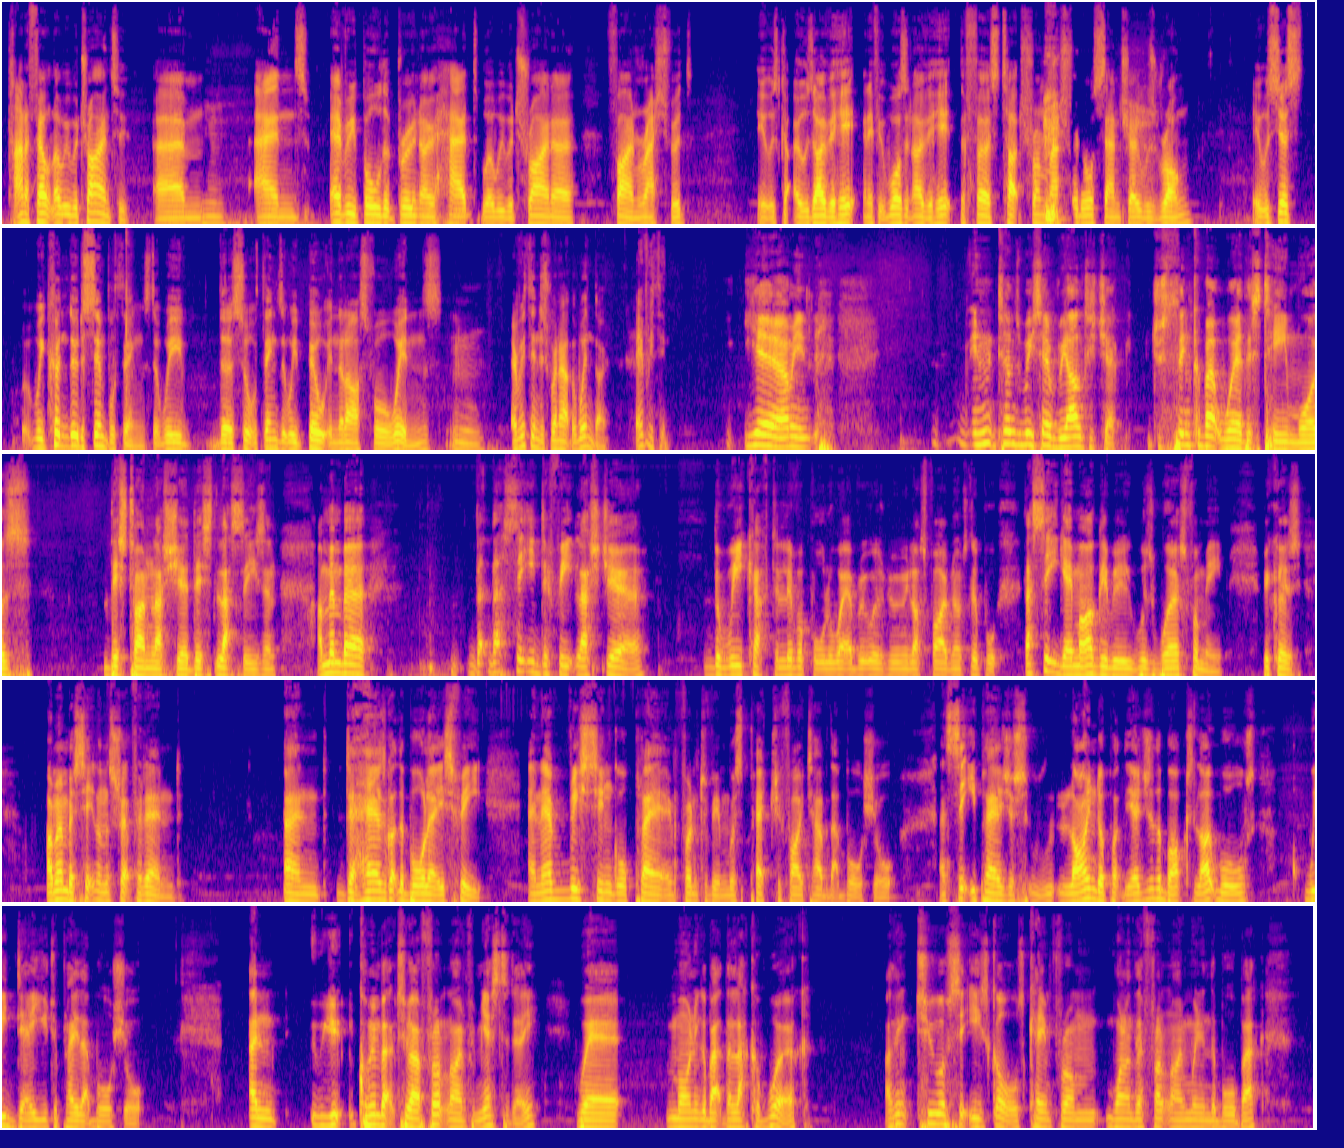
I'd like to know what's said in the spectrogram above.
Kind of felt like we were trying to. Um, mm. And every ball that Bruno had, where we were trying to find Rashford, it was it was overhit, and if it wasn't overhit, the first touch from Rashford or Sancho was wrong. It was just we couldn't do the simple things that we the sort of things that we built in the last four wins. Mm. Everything just went out the window. Everything. Yeah, I mean, in terms of we say reality check, just think about where this team was this time last year, this last season. I remember that, that City defeat last year, the week after Liverpool or whatever it was when we lost 5 0 to Liverpool. That City game arguably was worse for me because I remember sitting on the Stretford end and De Gea's got the ball at his feet, and every single player in front of him was petrified to have that ball short. And City players just lined up at the edge of the box like wolves. We dare you to play that ball short. And you, coming back to our front line from yesterday, where moaning about the lack of work, I think two of City's goals came from one of their front line winning the ball back.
